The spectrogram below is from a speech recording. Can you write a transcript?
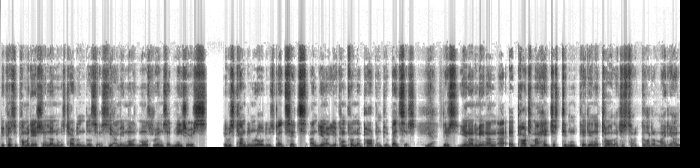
because accommodation in London was terrible in those days. Yeah. I mean, most most rooms had meters. It was Camden Road. It was bedsits. and you know, you come from an apartment to a bedsit. Yeah. There's, you know what I mean, and uh, a part of my head just didn't fit in at all. I just thought, God Almighty, hell,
